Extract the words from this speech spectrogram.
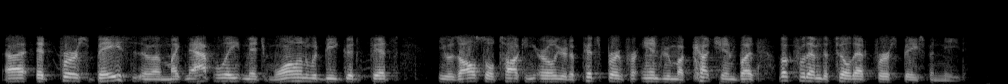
uh, at first base. Uh, Mike Napoli, Mitch Moreland would be good fits. He was also talking earlier to Pittsburgh for Andrew McCutchen, but look for them to fill that first baseman need.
